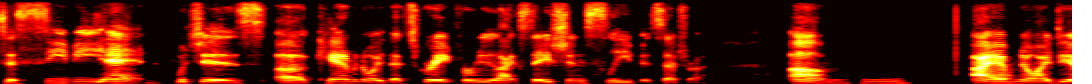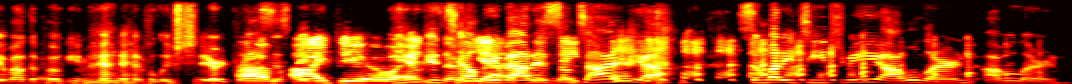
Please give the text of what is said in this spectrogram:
to CBN, which is a cannabinoid that's great for relaxation, sleep, etc. Um, mm-hmm. I have no idea about the Pokemon evolutionary um, process. Um, I do. You and can so, tell me about it, it sometime. Makes... yeah. Somebody teach me. I will learn. I will learn.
